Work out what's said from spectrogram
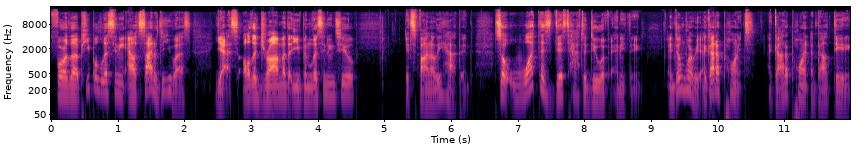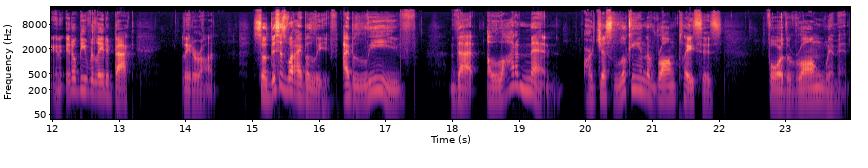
for the people listening outside of the US, yes, all the drama that you've been listening to, it's finally happened. So what does this have to do with anything? And don't worry, I got a point. I got a point about dating and it'll be related back later on. So, this is what I believe. I believe that a lot of men are just looking in the wrong places for the wrong women.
